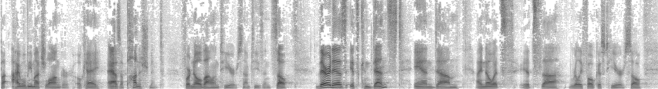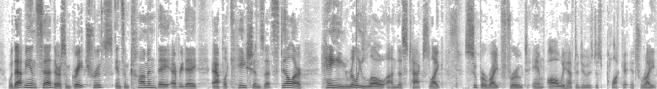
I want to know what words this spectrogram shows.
but I will be much longer, okay, as a punishment for no volunteers. I'm teasing. So there it is. It's condensed, and um, I know it's, it's uh, really focused here. So, with that being said, there are some great truths and some common day, everyday applications that still are hanging really low on this text, like super ripe fruit, and all we have to do is just pluck it. It's right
